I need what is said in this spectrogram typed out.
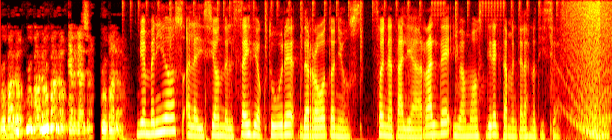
Roboto, roboto, roboto. Bienvenidos a la edición del 6 de octubre de Roboto News. Soy Natalia Arralde y vamos directamente a las noticias.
